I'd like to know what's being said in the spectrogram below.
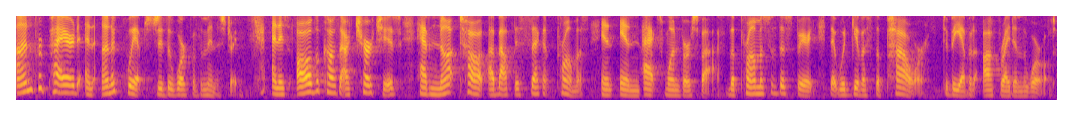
unprepared and unequipped to the work of the ministry. And it's all because our churches have not taught about this second promise in, in Acts 1, verse 5 the promise of the Spirit that would give us the power to be able to operate in the world.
